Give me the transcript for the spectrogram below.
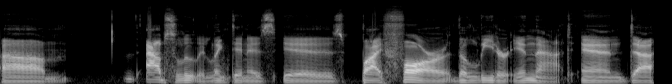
um, absolutely. Linkedin is is by far the leader in that. And uh,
